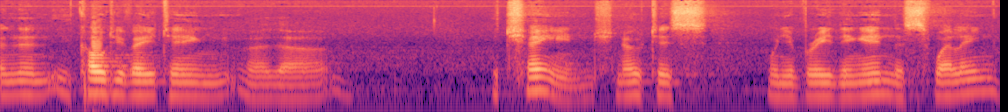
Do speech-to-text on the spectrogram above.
And then cultivating uh, the, the change. Notice when you're breathing in the swelling,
